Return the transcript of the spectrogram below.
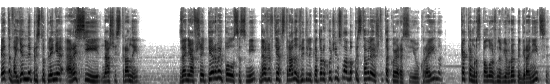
Это военное преступление России, нашей страны, занявшее первые полосы СМИ, даже в тех странах, жители которых очень слабо представляют, что такое Россия и Украина, как там расположены в Европе границы.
